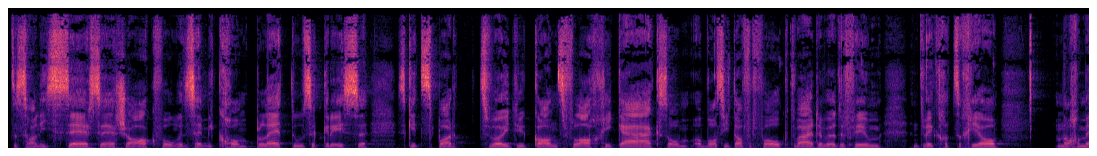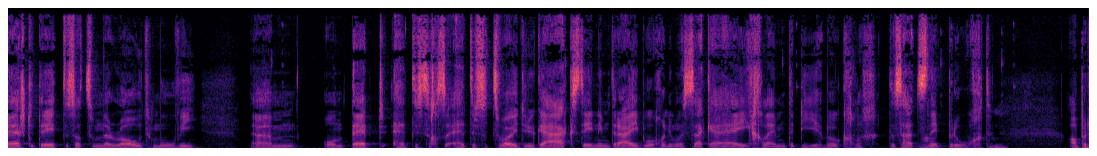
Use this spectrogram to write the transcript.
Das habe ich sehr, sehr schade gefunden. Das hat mich komplett rausgerissen. Es gibt ein paar, zwei, drei ganz flache Gags, wo sie da verfolgt werden, weil der Film entwickelt sich ja nach dem ersten Dritten so zu einem Road-Movie. Ähm, und dort hat er, sich, hat er so zwei, drei Gags drin im Dreibuch und ich muss sagen, hey, ich klemme dir die, wirklich. Das hat es nicht gebraucht. Mhm. Aber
